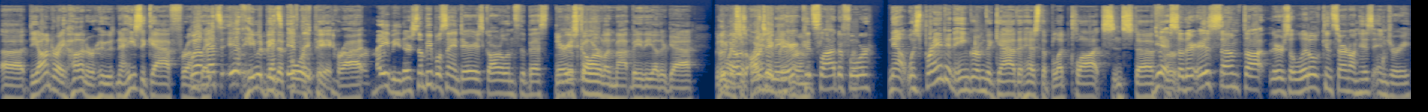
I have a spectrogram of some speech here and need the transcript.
Uh, DeAndre Hunter, who now he's the guy from. Well, they- that's if he would be the fourth pick pick, right? Maybe there's some people saying Darius Garland's the best. Darius. Garland might be the other guy. But Who anyway, knows? so RJ Barrett Ingram- could slide to four. Now, was Brandon Ingram the guy that has the blood clots and stuff? Yeah, or- so there is some thought. There's a little concern on his injury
